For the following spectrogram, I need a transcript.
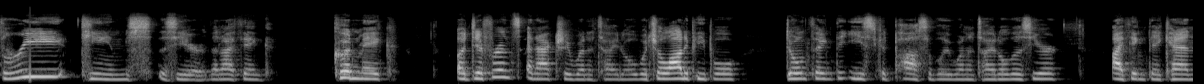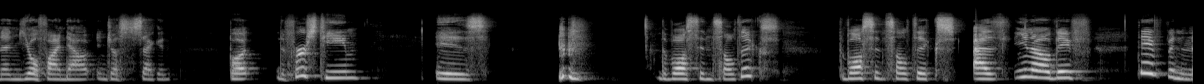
three teams this year that I think could make a difference and actually win a title, which a lot of people don't think the East could possibly win a title this year. I think they can, and you'll find out in just a second. But the first team is the Boston Celtics. The Boston Celtics, as you know, they've they've been an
